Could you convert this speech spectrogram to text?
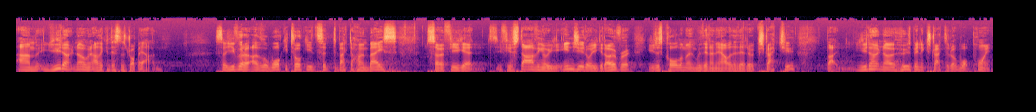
um, you don't know when other contestants drop out. So you've got a, a little walkie-talkie to, to back to home base. So if you get if you're starving or you're injured or you get over it, you just call them and within an hour they're there to extract you. But you don't know who's been extracted at what point.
